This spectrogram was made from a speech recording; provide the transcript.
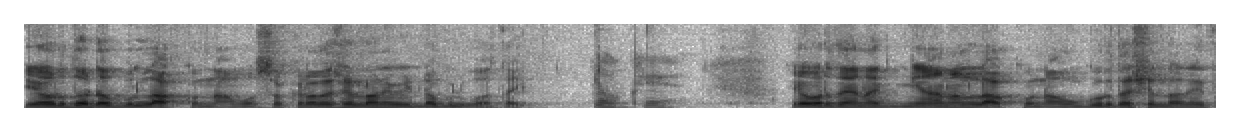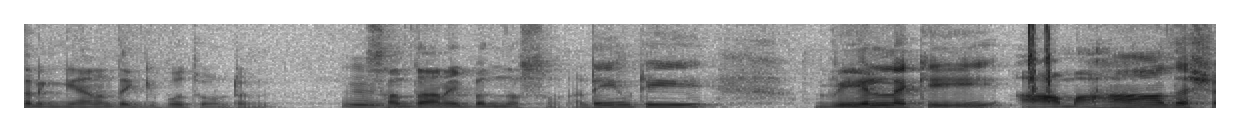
ఎవరితో డబ్బులు లాక్కున్నాము శుక్రదశలోనే వీటి డబ్బులు పోతాయి. ఓకే. ఎవరిదైనా జ్ఞానం లాక్కున్నాము గురుదశలోనే తన జ్ఞానం తగ్గిపోతూ ఉంటుంది. సంతాన ఇబ్బంది వస్తుంది. అంటే ఏమిటి? వీళ్ళకి ఆ మహాదశ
